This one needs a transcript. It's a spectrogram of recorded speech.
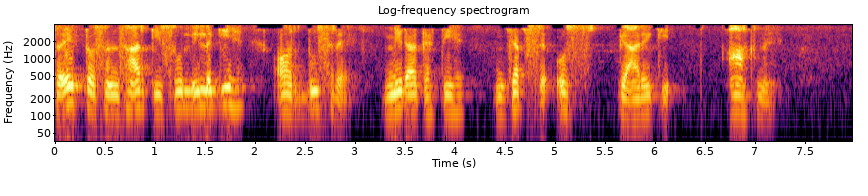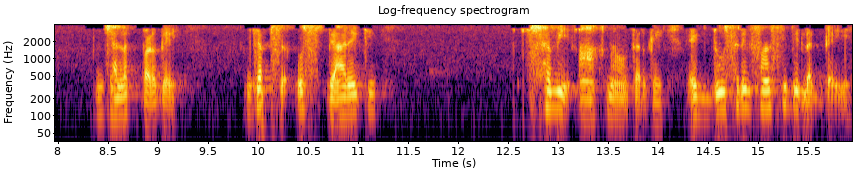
तो एक तो संसार की सूली लगी है और दूसरे मीरा कहती है, जब से उस प्यारे की आँख में झलक पड़ गई, जब से उस प्यारे की छवि आँख में उतर गई, एक दूसरी फांसी भी लग गई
